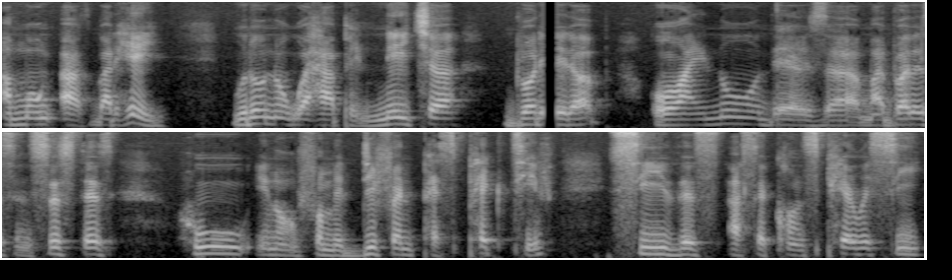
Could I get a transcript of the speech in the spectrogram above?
among us. But hey, we don't know what happened. Nature brought it up or I know there's uh, my brothers and sisters who, you know, from a different perspective, see this as a conspiracy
